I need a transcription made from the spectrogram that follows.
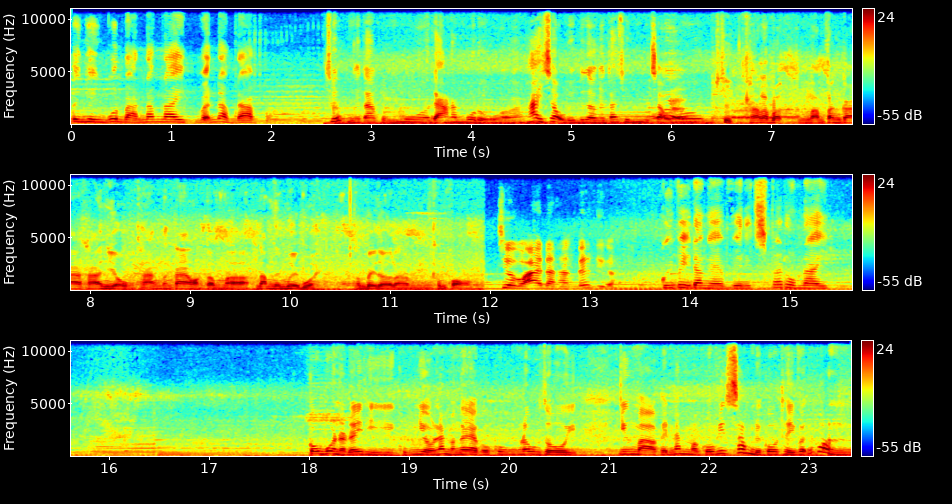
tình hình buôn bán năm nay vẫn ảm đạm. Trước người ta cũng mua đáng là mua độ hai chậu đến bây giờ người ta chỉ mua một chậu thôi Dịch khá là bận, làm tăng ca khá nhiều, tháng tăng ca khoảng tầm ờ, 5 đến 10 buổi. Còn bây giờ là không có. Chưa có ai đặt hàng Tết gì cả. Quý vị đang nghe VN Express hôm nay. cô buôn ở đây thì cũng nhiều năm mà nghề của cô cũng lâu rồi nhưng mà cái năm mà covid xong thì cô thấy vẫn còn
